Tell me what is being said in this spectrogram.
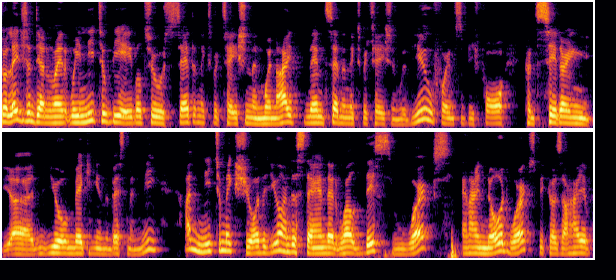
So, ladies and gentlemen, we need to be able to set an expectation. And when I then set an expectation with you, for instance, before considering uh, you making an investment in me, I need to make sure that you understand that, well, this works. And I know it works because I have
